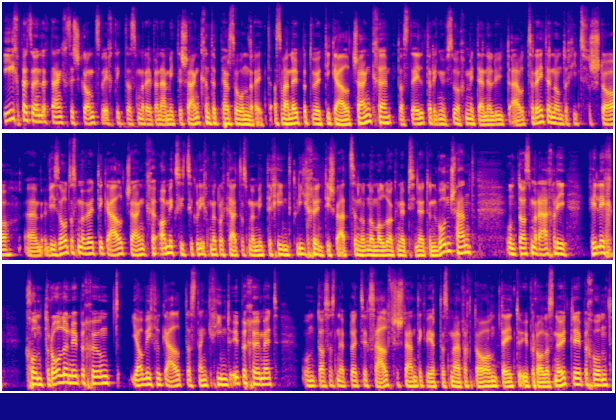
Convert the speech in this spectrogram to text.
Ich persönlich denke, es ist ganz wichtig, dass man eben auch mit der schenkenden Person redet. Also wenn jemand möchte Geld schenken dass die Eltern irgendwie versuchen, mit diesen Leuten auch zu reden und ein bisschen zu verstehen, ähm, wieso dass man möchte Geld schenken möchte. gibt es die Möglichkeit, dass man mit den Kindern gleich könnte schwätzen und nochmal schauen, ob sie nicht einen Wunsch haben. Und dass man auch ein bisschen vielleicht Kontrollen bekommt, ja, wie viel Geld das dann Kind überkommen und dass es nicht plötzlich selbstverständlich wird, dass man einfach da und dort überall ein Nötchen bekommt.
